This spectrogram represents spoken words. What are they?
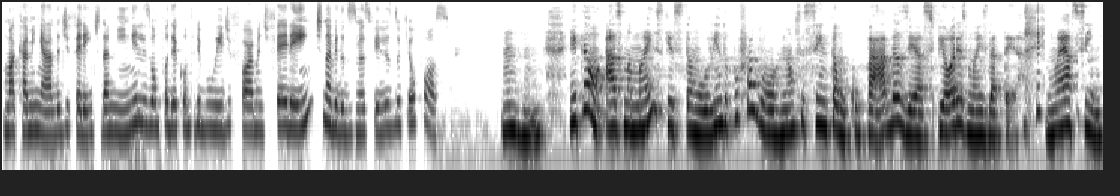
uma caminhada diferente da minha, eles vão poder contribuir de forma diferente na vida dos meus filhos do que eu posso. Uhum. Então, as mamães que estão ouvindo, por favor, não se sintam culpadas e as piores mães da Terra. Não é assim.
